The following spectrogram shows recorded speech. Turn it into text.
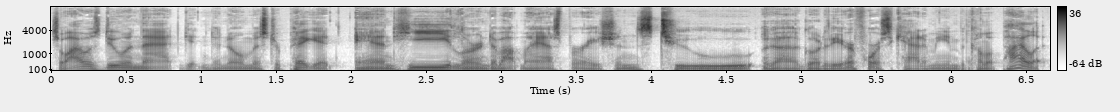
So I was doing that, getting to know Mr. Pigott, and he learned about my aspirations to uh, go to the Air Force Academy and become a pilot.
